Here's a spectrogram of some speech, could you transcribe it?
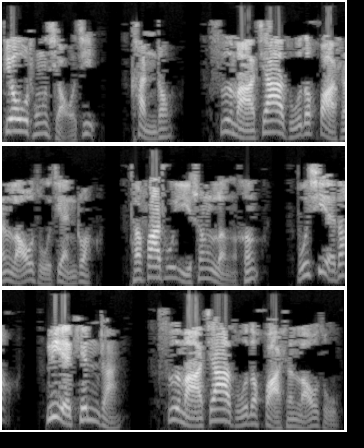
雕虫小技，看招！司马家族的化神老祖见状，他发出一声冷哼。不屑道：“裂天斩！”司马家族的化身老祖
